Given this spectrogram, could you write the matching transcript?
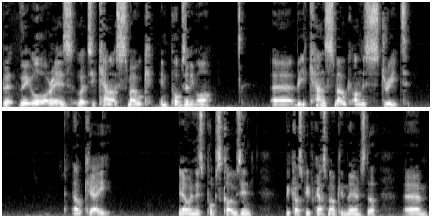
But the law is that you cannot smoke in pubs anymore, uh, but you can smoke on the street. Okay. You know, when there's pubs closing because people can't smoke in there and stuff. Um,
